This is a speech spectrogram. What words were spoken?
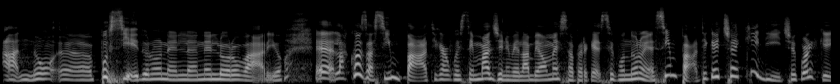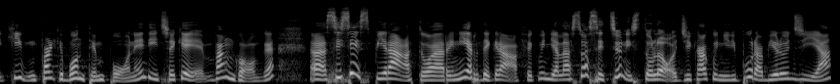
hanno, eh, possiedono nel, nel, loro ovario. La cosa simpatica, questa immagine ve l'abbiamo messa perché secondo noi è simpatica, e c'è chi dice, qualche, chi, qualche buon tempone, dice che Van Gogh si sia ispirato a Renier de Graaf, quindi alla sua sezione istologica, quindi di pura biologia,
